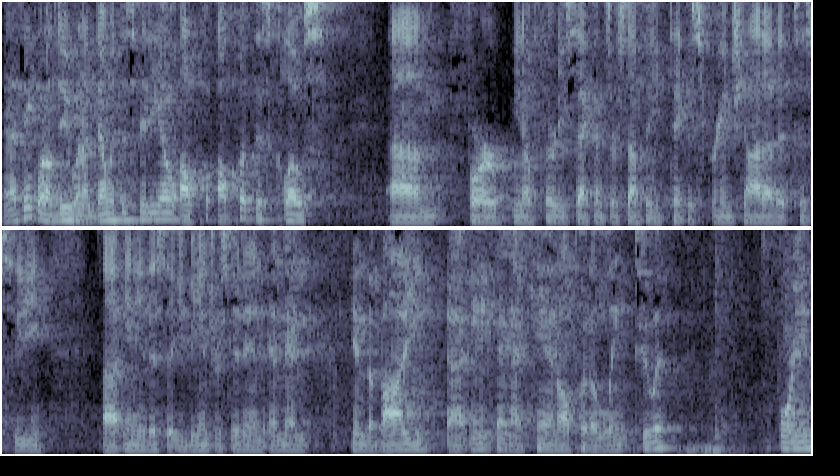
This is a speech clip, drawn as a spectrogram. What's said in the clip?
And I think what I'll do when I'm done with this video, I'll, pu I'll put this close um, for, you know, 30 seconds or something. You take a screenshot of it to see uh, any of this that you'd be interested in. And then in the body, uh, anything I can, I'll put a link to it for you.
